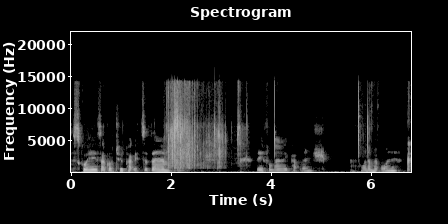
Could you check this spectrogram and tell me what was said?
the squares. I got two packets of them. They're for my pack lunch when I'm at work.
